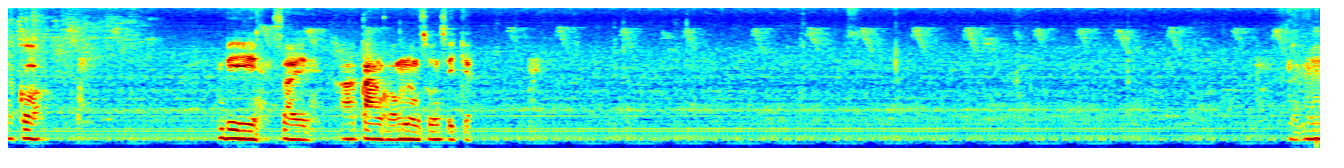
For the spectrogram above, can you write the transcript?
แล้วก็ B ใส่ขากลางของ 1047แบบนี้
